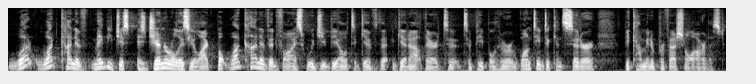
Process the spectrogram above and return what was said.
what what kind of maybe just as general as you like, but what kind of advice would you be able to give that get out there to, to people who are wanting to consider becoming a professional artist?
